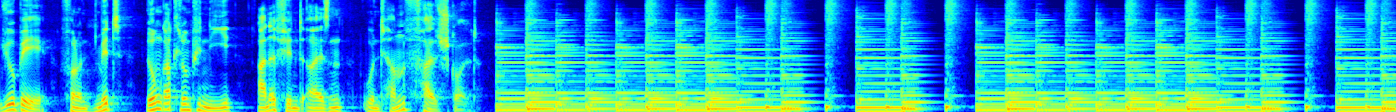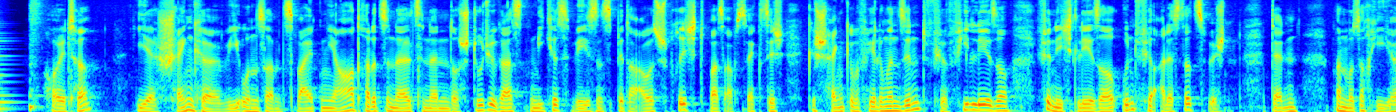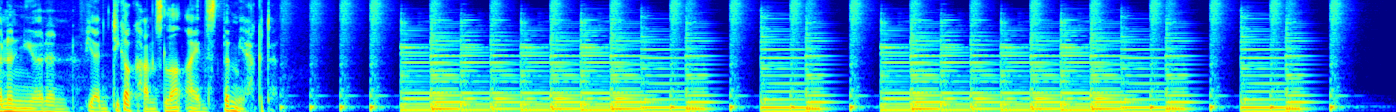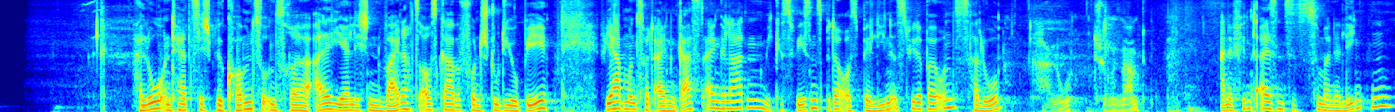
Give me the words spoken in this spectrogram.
Studio B von und mit Irmgard Lumpini, Anne Findeisen und Herrn Falschgold. Heute Ihr Schenke, wie unser im zweiten Jahr traditionell zu nennender Studiogast Mikes Wesensbitter ausspricht, was auf Sächsisch Geschenkempfehlungen sind für Vielleser, für Nichtleser und für alles dazwischen. Denn man muss auch jönnen jönnen, wie ein dicker Kanzler einst bemerkte. Hallo und herzlich willkommen zu unserer alljährlichen Weihnachtsausgabe von Studio B. Wir haben uns heute einen Gast eingeladen. Mikes Wesensbitter aus Berlin ist wieder bei uns. Hallo. Hallo, schönen guten Abend. Anne Findeisen sitzt zu meiner Linken.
